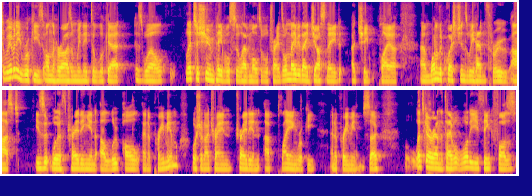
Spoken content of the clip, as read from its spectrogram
Do we have any rookies on the horizon we need to look at as well? Let's assume people still have multiple trades, or maybe they just need a cheap player. Um, one of the questions we had through asked, "Is it worth trading in a loophole and a premium, or should I train trade in a playing rookie and a premium?" So, let's go around the table. What do you think, Foz?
